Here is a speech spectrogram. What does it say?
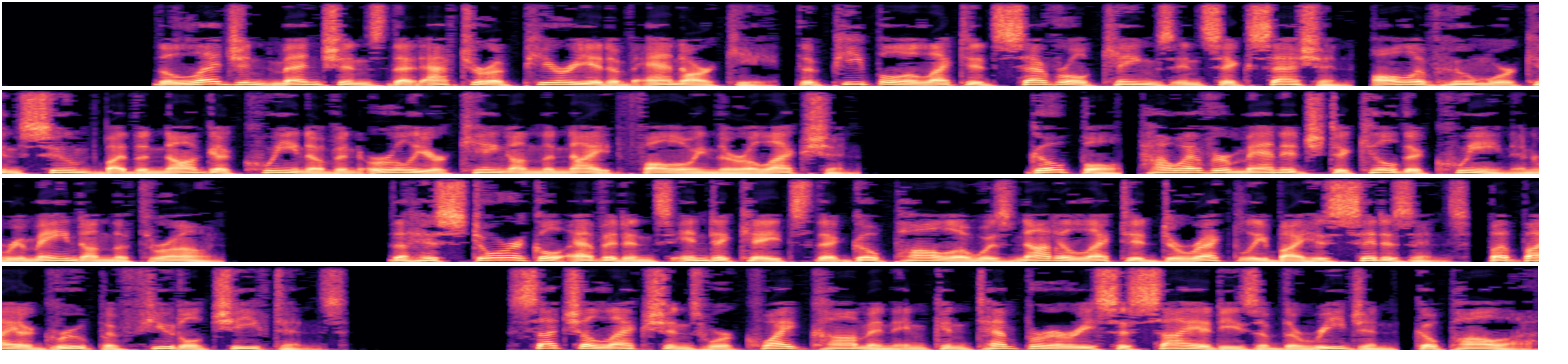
The legend mentions that after a period of anarchy, the people elected several kings in succession, all of whom were consumed by the Naga queen of an earlier king on the night following their election. Gopal, however managed to kill the queen and remained on the throne. The historical evidence indicates that Gopala was not elected directly by his citizens, but by a group of feudal chieftains. Such elections were quite common in contemporary societies of the region. Gopala's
